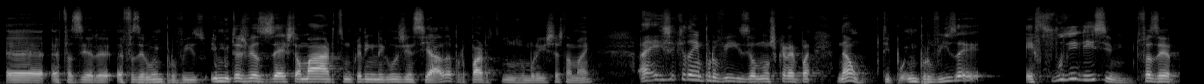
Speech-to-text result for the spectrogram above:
Uh, a, fazer, a fazer o improviso e muitas vezes esta é uma arte um bocadinho negligenciada por parte dos humoristas também ah, isso aqui é improviso, ele não escreve bem não, tipo, improviso é, é fodidíssimo de fazer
